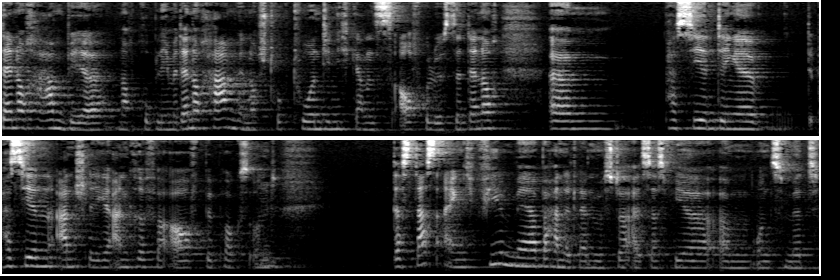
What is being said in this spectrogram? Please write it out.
dennoch haben wir noch Probleme, dennoch haben wir noch Strukturen, die nicht ganz aufgelöst sind, dennoch ähm, passieren Dinge, passieren Anschläge, Angriffe auf BIPOX und mhm dass das eigentlich viel mehr behandelt werden müsste, als dass wir ähm, uns mit,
